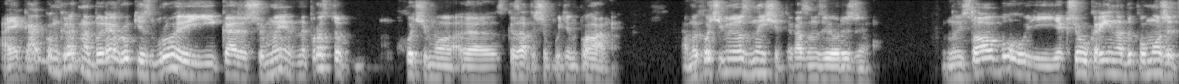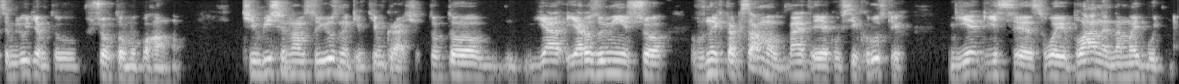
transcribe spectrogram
А яка конкретно бере в руки зброю і каже, що ми не просто хочемо сказати, що Путін поганий, а ми хочемо його знищити разом з його режимом. Ну і слава Богу, і якщо Україна допоможе цим людям, то що в тому поганого? Чим більше нам союзників, тим краще. Тобто, я, я розумію, що в них так само, знаєте, як у всіх русських, є якісь е, свої плани на майбутнє.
